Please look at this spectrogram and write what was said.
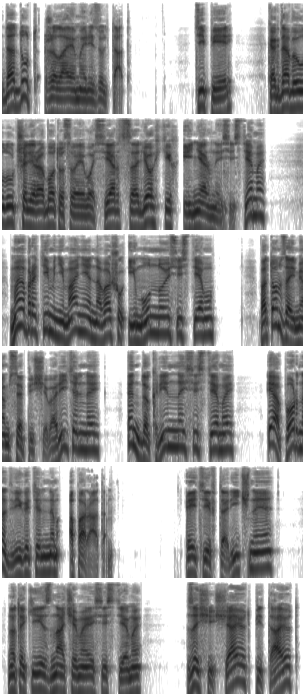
дадут желаемый результат. Теперь когда вы улучшили работу своего сердца, легких и нервной системы, мы обратим внимание на вашу иммунную систему, потом займемся пищеварительной, эндокринной системой и опорно-двигательным аппаратом. Эти вторичные, но такие значимые системы защищают, питают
